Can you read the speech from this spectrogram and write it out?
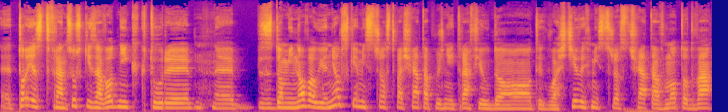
E, to jest francuski zawodnik, który zdominował juniorskie Mistrzostwa Świata, później trafił do tych właściwych Mistrzostw Świata w Moto 2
